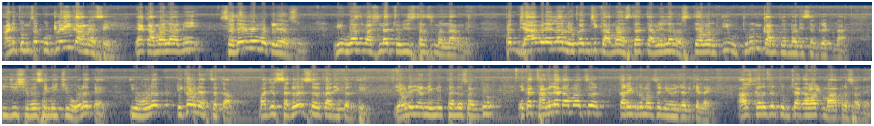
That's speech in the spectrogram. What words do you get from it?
आणि तुमचं कुठलंही काम असेल या कामाला आम्ही सदैव मोकळे असू. मी उगाच भाषणात चोवीस तास म्हणणार नाही. पण ज्या वेळेला लोकांची कामं असतात त्यावेळेला रस्त्यावरती उतरून काम करणारी संघटना ही जी शिवसेनेची ओळख आहे ती ओळख टिकवण्याचं काम माझे सगळे सहकारी करतील. एवढं या निमित्तानं सांगतो एका चांगल्या कामाचं कार्यक्रमाचं नियोजन केलं आहे आज खरं तर तुमच्या गावात महाप्रसाद आहे.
